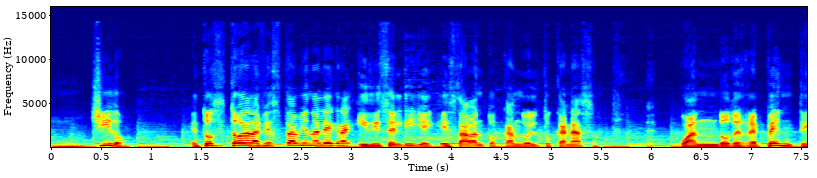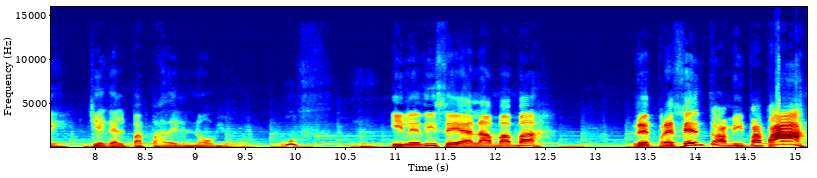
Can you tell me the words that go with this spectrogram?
Mm. Chido. Entonces toda la fiesta está bien alegre y dice el DJ, estaban tocando el tucanazo. Cuando de repente llega el papá del novio, güey, Uf. Mm. y le dice a la mamá, le presento a mi papá.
